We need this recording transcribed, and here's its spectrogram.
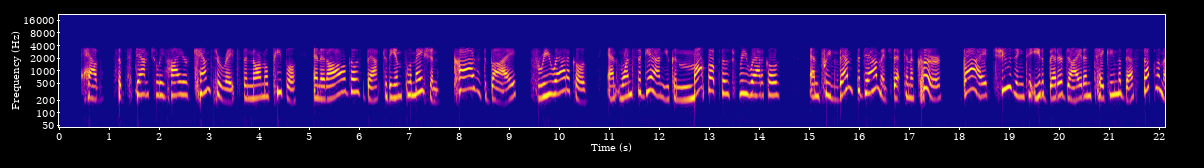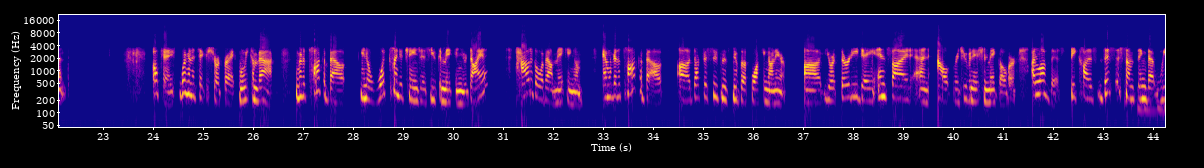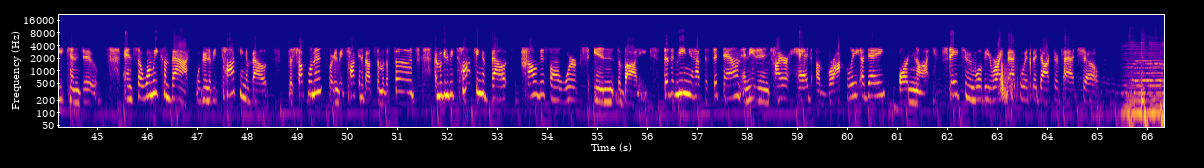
have substantially higher cancer rates than normal people. And it all goes back to the inflammation caused by free radicals. And once again, you can mop up those free radicals and prevent the damage that can occur by choosing to eat a better diet and taking the best supplement. Okay, we're going to take a short break. When we come back, we're going to talk about, you know, what kind of changes you can make in your diet, how to go about making them, and we're going to talk about uh, Dr. Susan's new book, Walking on Air. Uh, your 30 day inside and out rejuvenation makeover. I love this because this is something that we can do. And so when we come back, we're going to be talking about the supplements, we're going to be talking about some of the foods, and we're going to be talking about how this all works in the body. Does it mean you have to sit down and eat an entire head of broccoli a day or not? Stay tuned. We'll be right back with the Dr. Pat Show.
